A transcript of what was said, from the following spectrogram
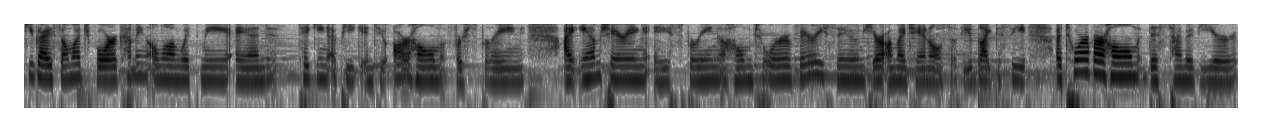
Thank you guys so much for coming along with me and taking a peek into our home for spring. I am sharing a spring home tour very soon here on my channel, so if you'd like to see a tour of our home this time of year,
